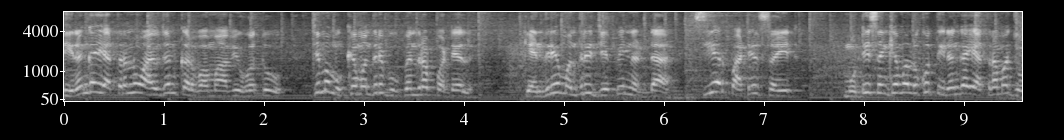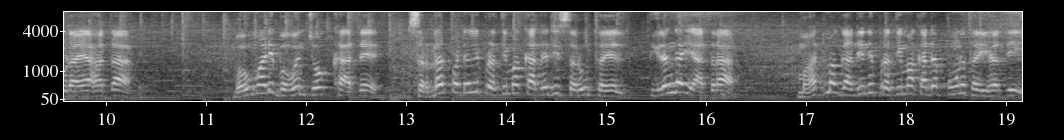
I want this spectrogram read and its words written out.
તિરંગા યાત્રાનું આયોજન કરવામાં આવ્યું હતું, જેમાં મુખ્યમંત્રી ભૂપેન્દ્ર પટેલ, કેન્દ્રીય મંત્રી JP Nadda, C R Patil સહિત મોટી સંખ્યામાં લોકો તિરંગા યાત્રામાં જોડાયા હતા. બહુમાળી ભવન ચોક ખાતે સરદાર પટેલની પ્રતિમા ખાતેથી શરૂ થયેલ તિરંગા યાત્રા મહાત્મા ગાંધીની પ્રતિમા ખાતે પૂર્ણ થઈ હતી.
